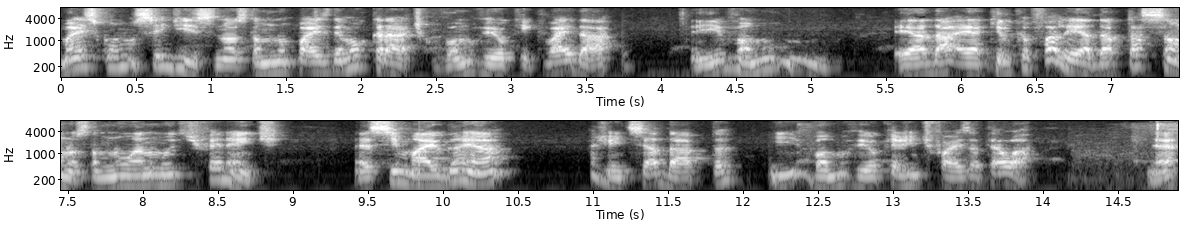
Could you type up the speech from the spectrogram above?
Mas, como você disse, nós estamos num país democrático, vamos ver o que, que vai dar e vamos. É, é aquilo que eu falei, adaptação. Nós estamos num ano muito diferente. É, se maio ganhar, a gente se adapta e vamos ver o que a gente faz até lá. Né?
